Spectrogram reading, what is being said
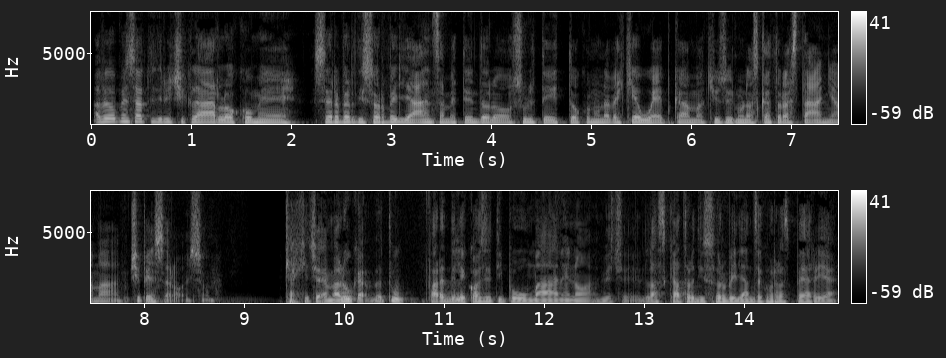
Avevo pensato di riciclarlo come server di sorveglianza mettendolo sul tetto con una vecchia webcam chiuso in una scatola stagna, ma ci penserò insomma. Cioè, ma Luca, tu fare delle cose tipo umane, no? Invece la scatola di sorveglianza con Raspberry è,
